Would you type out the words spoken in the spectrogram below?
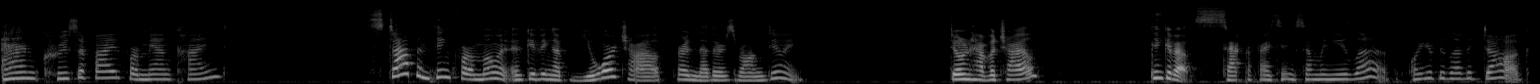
and crucified for mankind? Stop and think for a moment of giving up your child for another's wrongdoing. Don't have a child? Think about sacrificing someone you love or your beloved dog.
